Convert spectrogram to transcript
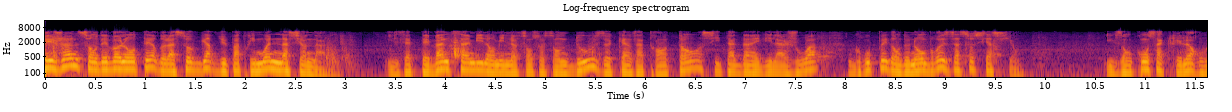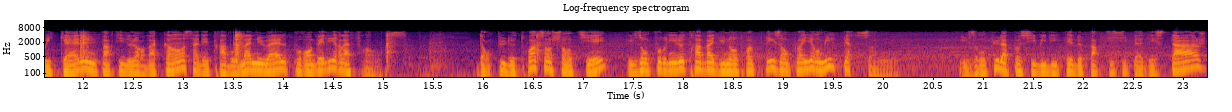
Ces jeunes sont des volontaires de la sauvegarde du patrimoine national. Ils étaient 25 000 en 1972, de 15 à 30 ans, citadins et villageois, groupés dans de nombreuses associations. Ils ont consacré leur week-end, une partie de leurs vacances, à des travaux manuels pour embellir la France. Dans plus de 300 chantiers, ils ont fourni le travail d'une entreprise employant 1000 personnes. Ils ont eu la possibilité de participer à des stages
